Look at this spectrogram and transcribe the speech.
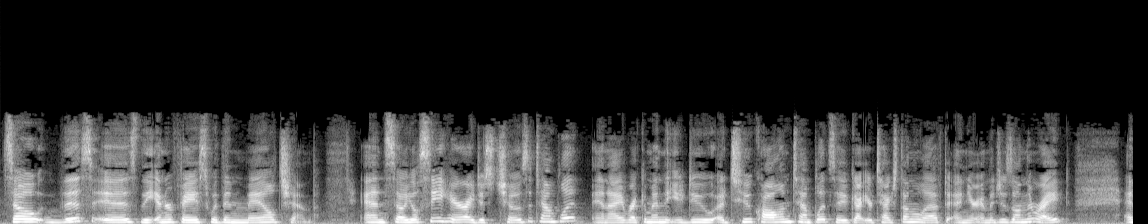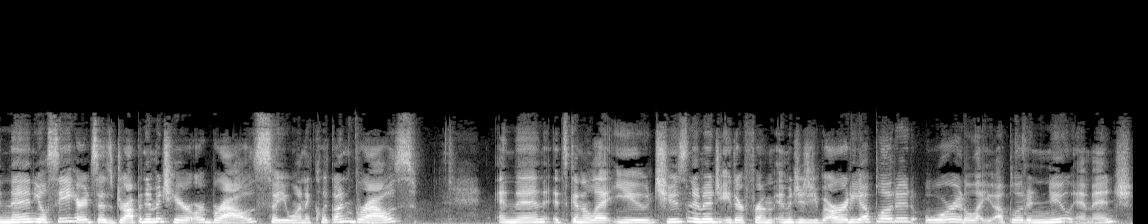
So this is the interface within MailChimp. And so you'll see here I just chose a template and I recommend that you do a two column template so you've got your text on the left and your images on the right. And then you'll see here it says drop an image here or browse. So you want to click on browse and then it's going to let you choose an image either from images you've already uploaded or it'll let you upload a new image.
